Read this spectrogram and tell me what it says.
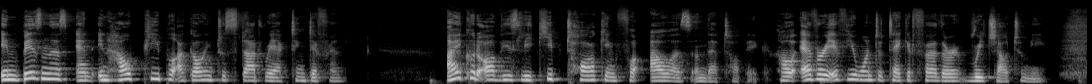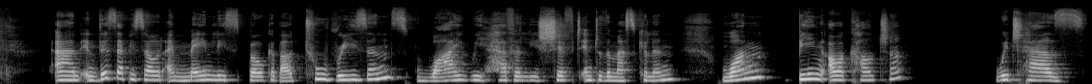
in business and in how people are going to start reacting differently. I could obviously keep talking for hours on that topic. However, if you want to take it further, reach out to me. And in this episode, I mainly spoke about two reasons why we heavily shift into the masculine. One being our culture, which has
